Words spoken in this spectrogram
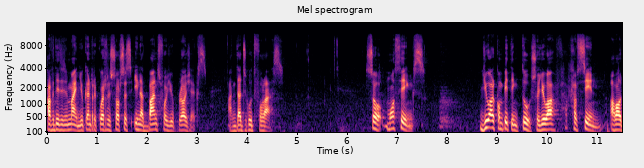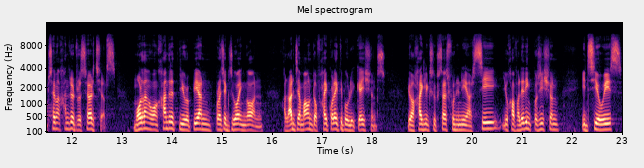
have this in mind. You can request resources in advance for your projects, and that's good for us. So more things. You are competing too, so you have, have seen about 700 researchers, more than 100 European projects going on, a large amount of high quality publications. You are highly successful in ERC, you have a leading position in COEs,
